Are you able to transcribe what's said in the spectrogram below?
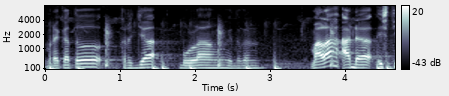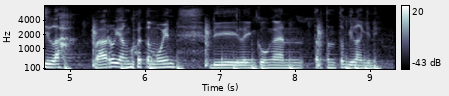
mereka tuh kerja pulang gitu kan. Malah ada istilah baru yang gue temuin di lingkungan tertentu bilang gini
